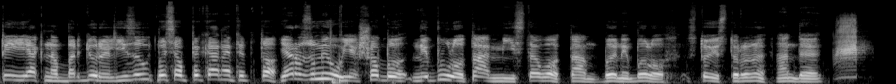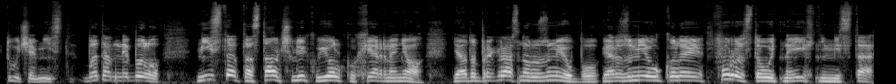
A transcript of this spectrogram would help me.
ти як на бордюри лізуть. Бися впиканити то. Я розумів, якщо б не було там міста, от там би не було з тої сторони, а де туча міста. Бо там не було міста, та став чоловік у йолку хер на нього. Я то прекрасно розумів, бо я розумів, коли фури стають на їхні міста.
